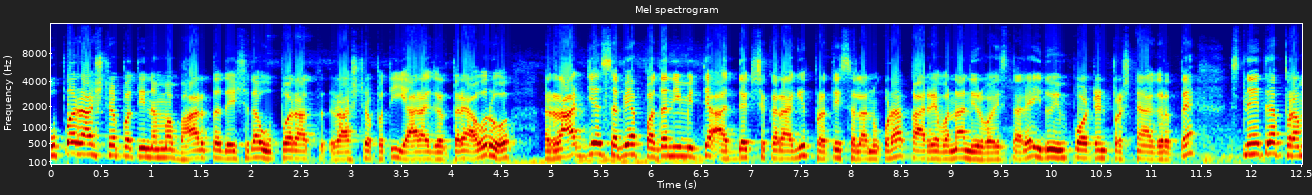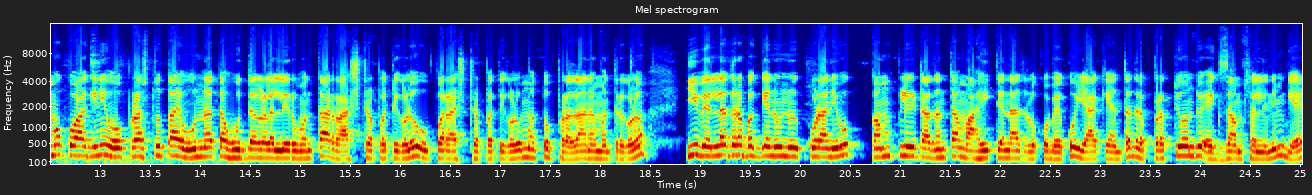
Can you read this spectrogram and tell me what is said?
ಉಪರಾಷ್ಟ್ರಪತಿ. ನಮ್ಮ ಭಾರತ ದೇಶದ ಉಪರಾಷ್ಟ್ರಪತಿ ಯಾರಾಗಿರ್ತಾರೆ ಅವರು ರಾಜ್ಯಸಭೆಯ ಪದನಿಮಿತ್ಯ ಅಧ್ಯಕ್ಷಕರಾಗಿ ಪ್ರತಿ ಸಲನೂ ಕೂಡ ಕಾರ್ಯವನ್ನ ನಿರ್ವಹಿಸ್ತಾರೆ. ಇದು ಇಂಪಾರ್ಟೆಂಟ್ ಪ್ರಶ್ನೆ ಆಗಿರುತ್ತೆ. ಸ್ನೇಹಿತರೆ, ಪ್ರಮುಖವಾಗಿ ನೀವು ಪ್ರಸ್ತುತ ಉನ್ನತ ಹುದ್ದೆಗಳಲ್ಲಿರುವಂಥ ರಾಷ್ಟ್ರಪತಿಗಳು, ಉಪರಾಷ್ಟ್ರಪತಿಗಳು ಮತ್ತು ಪ್ರಧಾನಮಂತ್ರಿಗಳು, ಇವೆಲ್ಲದರ ಬಗ್ಗೆನೂ ಕೂಡ ನೀವು ಕಂಪ್ಲೀಟ್ ಆದಂಥ ಮಾಹಿತಿಯನ್ನು ತಿಳ್ಕೋಬೇಕು. ಯಾಕೆ ಅಂತಂದ್ರೆ ಪ್ರತಿಯೊಂದು ಎಕ್ಸಾಮ್ಸಲ್ಲಿ ನಿಮಗೆ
